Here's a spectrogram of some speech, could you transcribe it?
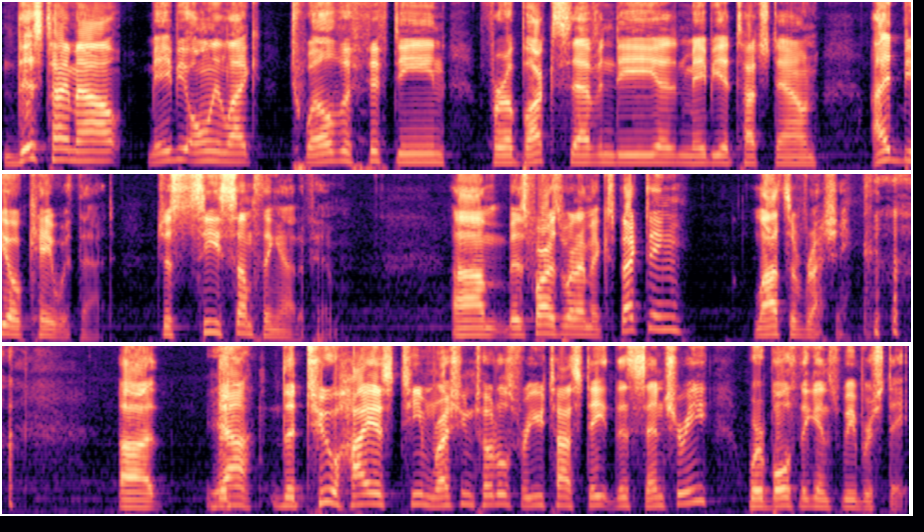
This time out, maybe only like 12 of 15 for a buck 70 and maybe a touchdown. I'd be okay with that. Just see something out of him. Um, as far as what I'm expecting, lots of rushing. uh, Yeah. The, two highest team rushing totals for Utah State this century were both against Weber State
